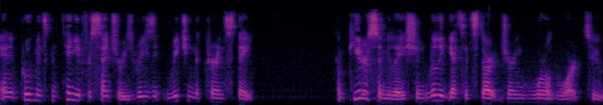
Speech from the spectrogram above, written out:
And improvements continued for centuries, re reaching the current state. Computer simulation really gets its start during World War II.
